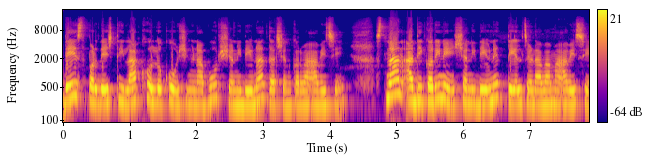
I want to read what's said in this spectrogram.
દેશ પરદેશથી લાખો લોકો શિંગણાપુર શનિદેવના દર્શન કરવા આવે છે. સ્નાન આદિ કરીને શનિદેવને તેલ ચડાવવામાં આવે છે.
